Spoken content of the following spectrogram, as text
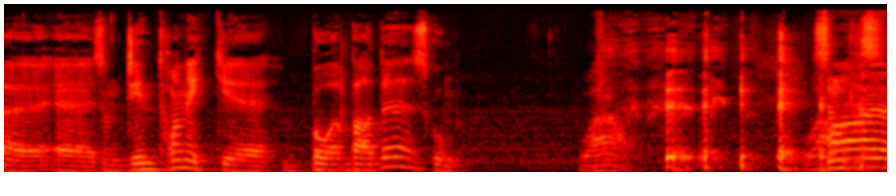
eh, sånn gin tonic eh, badeskum. Wow. Som, Ja, ja,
